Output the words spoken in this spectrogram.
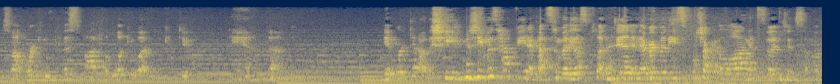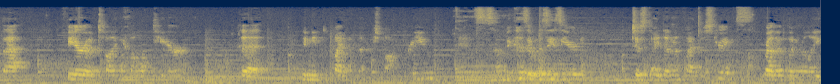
it's not working in this spot, but look at what we can do. And um, it worked out. She she was happy. I got somebody else plugged in, and everybody's chucking along. And so I took some of that fear of telling a volunteer that we need to find a better spot for you. Because it was easier to just identify the strengths rather than really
